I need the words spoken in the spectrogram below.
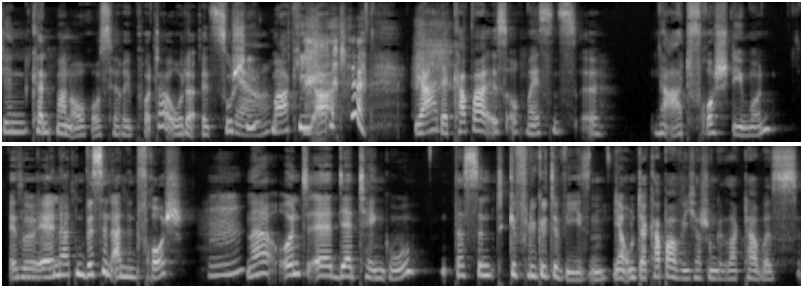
Den kennt man auch aus Harry Potter oder als Sushi-Maki-Art. Ja. ja, der Kappa ist auch meistens äh, eine Art Froschdämon. Also mhm. erinnert ein bisschen an den Frosch. Mhm. Ne? Und äh, der Tengu, das sind geflügelte Wesen. Ja, und der Kappa, wie ich ja schon gesagt habe, ist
